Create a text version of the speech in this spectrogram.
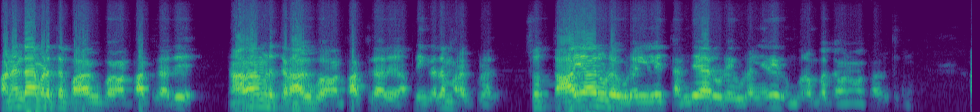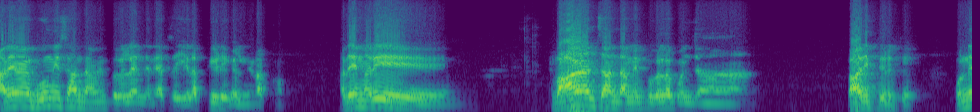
பன்னெண்டாம் இடத்தை ராகு பகவான் பார்க்கிறாரு. நாலாம் இடத்த ராகு பகவான் பார்க்கிறாரு அப்படிங்கிறத மறக்கக்கூடாது. சோ தாயாருடைய உடல்நிலை தந்தையாருடைய உடல்நிலை ரொம்ப ரொம்ப கவனமா பார்த்துக்கணும். அதே மாதிரி பூமி சார்ந்த அமைப்புகள்ல இந்த நேரத்துல இழப்பீடுகள் நடக்கும். அதே மாதிரி வாகனம் சார்ந்த அமைப்புகள்ல கொஞ்சம் பாதிப்பு இருக்கு. ஒண்ணு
